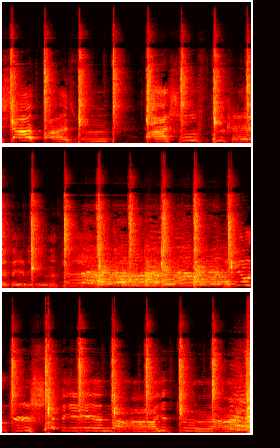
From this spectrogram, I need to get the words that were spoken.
下把云，把手分开在林边，你要知说的哪一种啊？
